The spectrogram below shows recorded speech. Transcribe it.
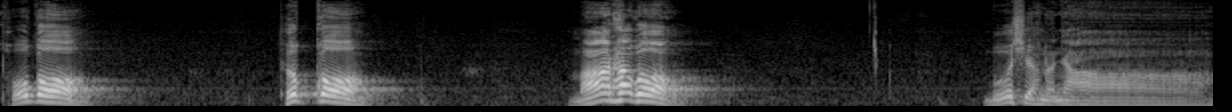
보고 듣고 말하고 무엇이 하느냐?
